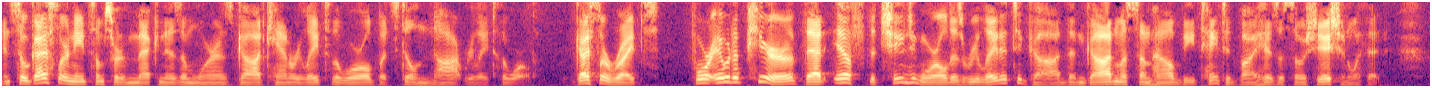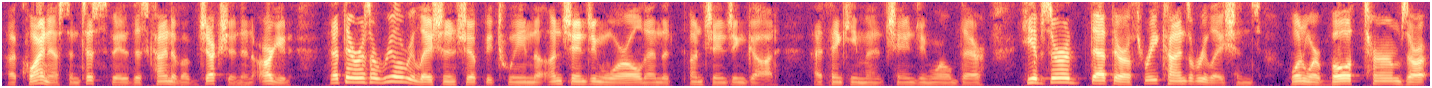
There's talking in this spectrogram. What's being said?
And so Geisler needs some sort of mechanism whereas God can relate to the world but still not relate to the world. Geisler writes, For it would appear that if the changing world is related to God, then God must somehow be tainted by his association with it. Aquinas anticipated this kind of objection and argued that there is a real relationship between the unchanging world and the unchanging God. I think he meant changing world there. He observed that there are three kinds of relations one where both terms are,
